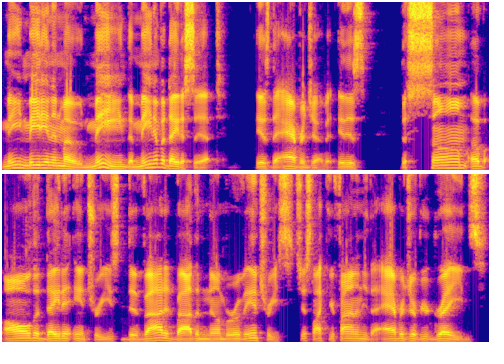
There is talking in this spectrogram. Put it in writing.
mean, median, and mode. Mean, the mean of a data set is the average of it. It is the sum of all the data entries divided by the number of entries, just like you're finding the average of your grades.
